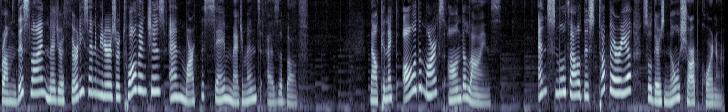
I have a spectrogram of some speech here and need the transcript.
From this line, measure 30 centimeters or 12 inches and mark the same measurement as above. Now connect all the marks on the lines and smooth out this top area so there's no sharp corner.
